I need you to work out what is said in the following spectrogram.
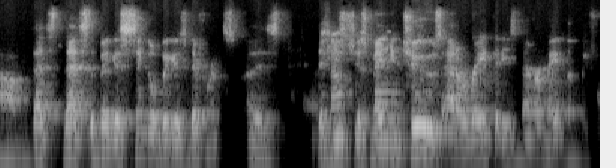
Um, that's that's the biggest single biggest difference is that he's just making twos at a rate that he's never made them before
